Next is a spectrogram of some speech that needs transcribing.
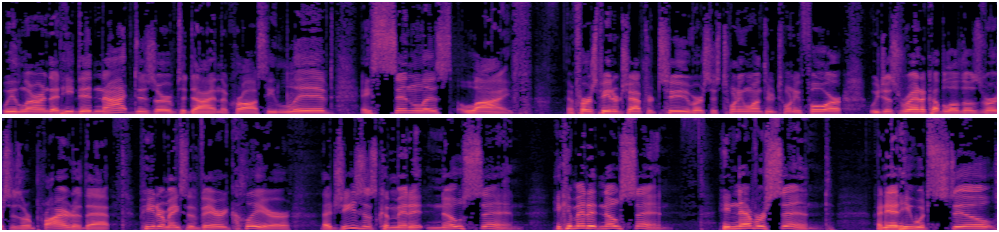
We learn that he did not deserve to die on the cross, he lived a sinless life. In 1 Peter chapter 2, verses 21 through 24, we just read a couple of those verses, or prior to that, Peter makes it very clear that Jesus committed no sin. He committed no sin. He never sinned, and yet he would still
